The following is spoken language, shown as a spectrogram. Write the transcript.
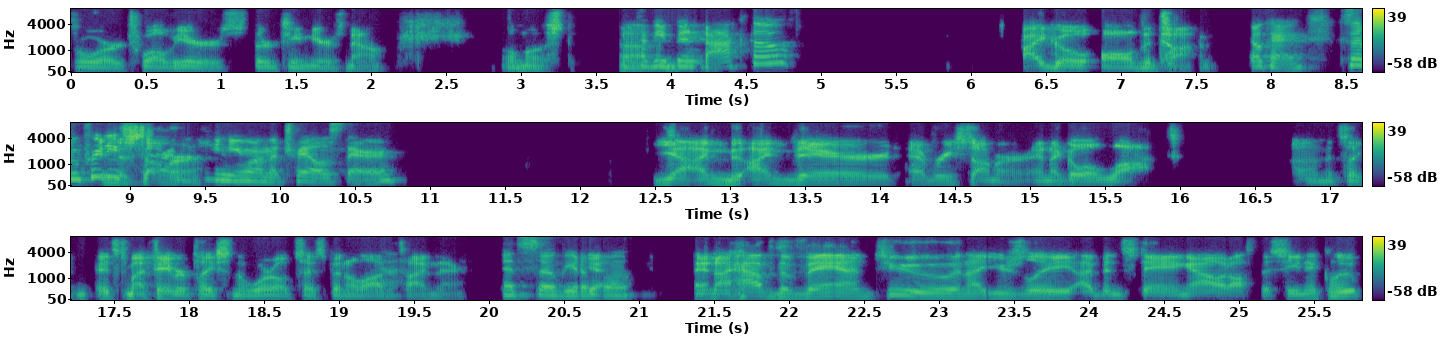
for 12 years, 13 years now, almost. have you Um, been back though? I go all the time. Okay, because I'm pretty sure summer. I've seen you on the trails there. Yeah, I'm I'm there every summer and I go a lot. Um, it's like it's my favorite place in the world, so I spend a lot Yeah. of time there. It's so beautiful. Yeah. And I have the van too, and I usually I've been staying out off the scenic loop,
